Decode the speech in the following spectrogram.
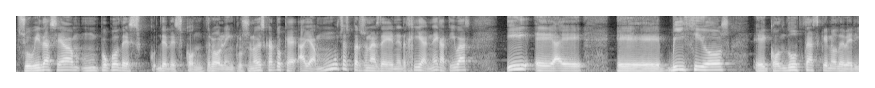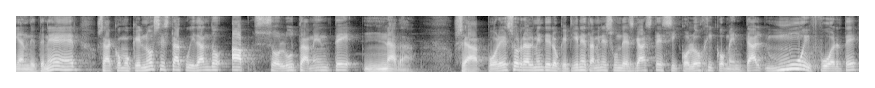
su vida sea un poco de descontrol. Incluso no descarto que haya muchas personas de energías negativas y eh, vicios, conductas que no deberían de tener. O sea, como que no se está cuidando absolutamente nada. O sea, por eso realmente lo que tiene también es un desgaste psicológico, mental muy fuerte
